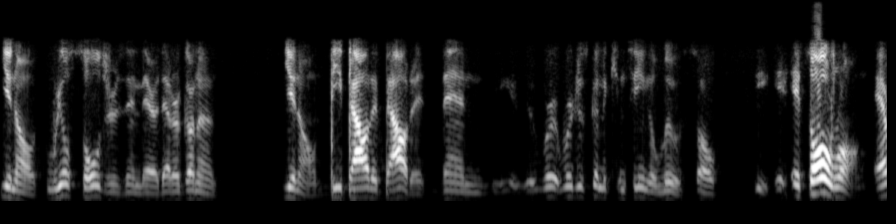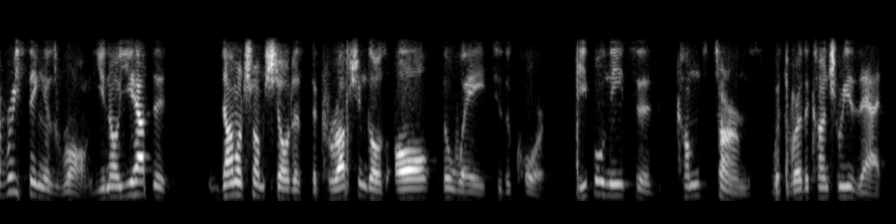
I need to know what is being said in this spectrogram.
you know real soldiers in there that are gonna you know be about it about it. Then we're we're just going to continue to lose. So it, it's all wrong. Everything is wrong. You know, you have to. Donald Trump showed us the corruption goes all the way to the core. People need to come to terms with where the country is at.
